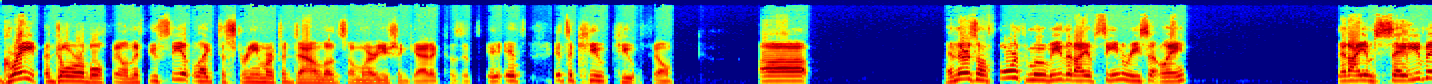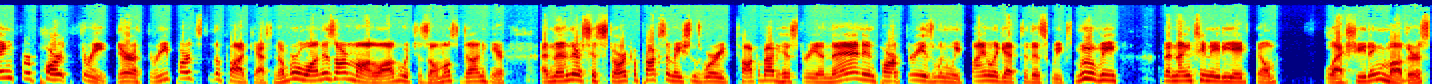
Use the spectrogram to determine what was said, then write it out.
great, adorable film. If you see it like to stream or to download somewhere, you should get it because it's it, it's it's a cute, cute film. Uh, and there's a fourth movie that I have seen recently that I am saving for part three. There are three parts to the podcast. Number one is our monologue, which is almost done here. And then there's historic approximations where we talk about history. And then in part three is when we finally get to this week's movie, the 1988 film Flesh Eating Mothers,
